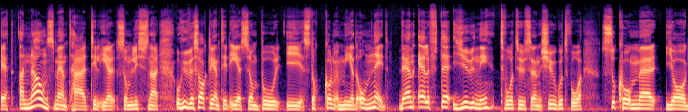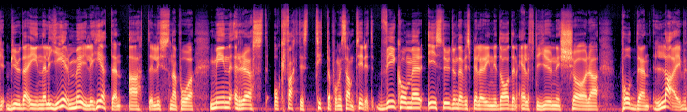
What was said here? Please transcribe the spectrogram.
ett announcement här till er som lyssnar och huvudsakligen till er som bor i Stockholm med omnejd. Den 11 juni 2022 så kommer jag bjuda in, eller ger möjligheten att lyssna på min röst och faktiskt titta på mig samtidigt. Vi kommer i studion där vi spelar in idag den 11 juni köra podden live.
